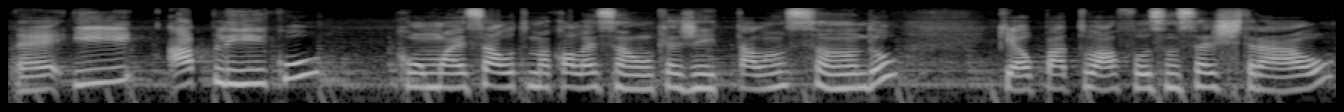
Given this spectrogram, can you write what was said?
né? e aplico como essa última coleção que a gente está lançando, que é o Patuá Força Ancestral.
